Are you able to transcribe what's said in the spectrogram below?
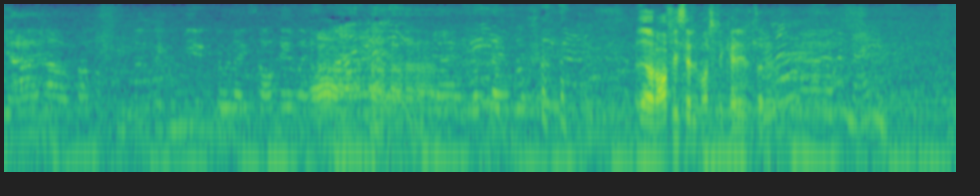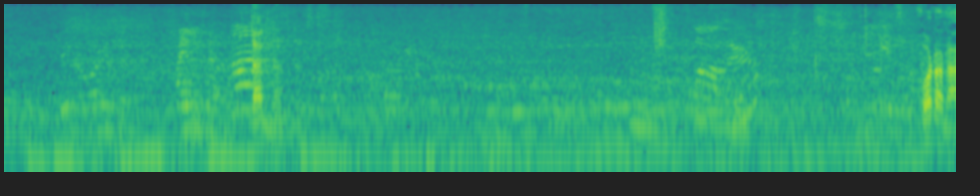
Yeah, yeah. Papa people pinged me and told I saw him. I saw ah. him. yeah, yeah. Our office will mostly carry it. Yeah, so nice. I'll done. Done. ஃபோட்டோனா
